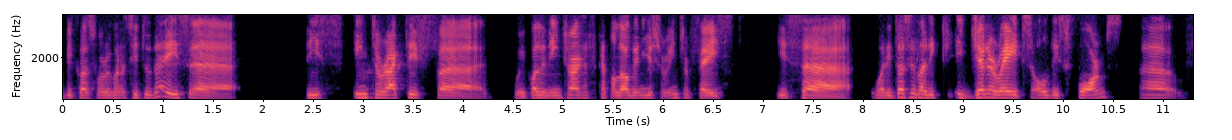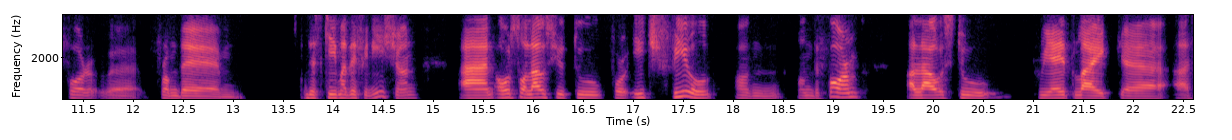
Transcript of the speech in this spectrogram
because what we're going to see today is uh, this interactive, uh, we call it interactive catalog and user interface is uh, what it does is like it, generates all these forms uh, for uh, from the um, the schema definition and also allows you to for each field on on the form allows to create like uh, a,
